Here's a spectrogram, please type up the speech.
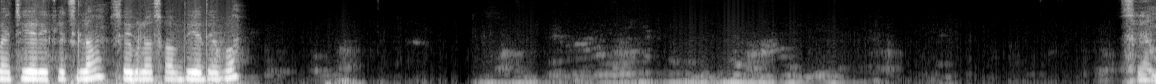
বেঁচিয়ে রেখেছিলাম, সেগুলো সব দিয়ে দেব। সেম।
